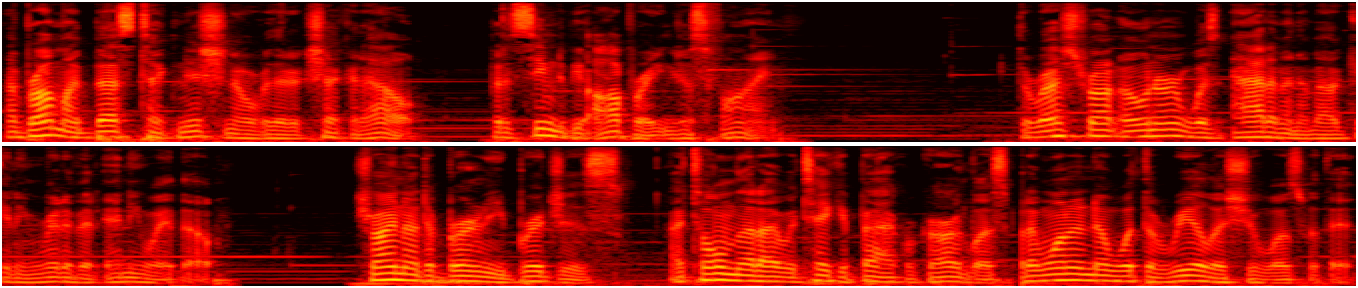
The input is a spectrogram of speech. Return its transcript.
I brought my best technician over there to check it out, but it seemed to be operating just fine. The restaurant owner was adamant about getting rid of it anyway, though. Trying not to burn any bridges, I told him that I would take it back regardless, but I wanted to know what the real issue was with it.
